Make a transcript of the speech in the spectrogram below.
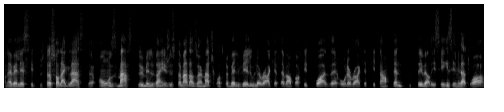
On avait laissé tout ça sur la glace le 11 mars 2020, justement dans un match contre Belleville où le Rocket avait emporté 3-0. Le Rocket qui était en pleine poussée vers les séries éliminatoires.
